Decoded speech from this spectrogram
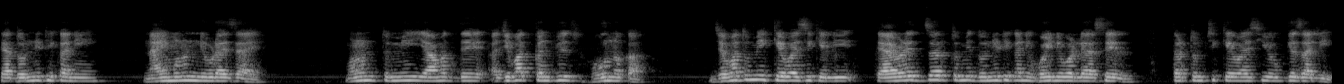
त्या दोन्ही ठिकाणी नाही म्हणून निवडायचं आहे. म्हणून तुम्ही यामध्ये अजिबात कन्फ्यूज होऊ नका. जेव्हा तुम्ही केवायसी केली त्यावेळेस जर तुम्ही दोन्ही ठिकाणी होय निवडले असेल तर तुमची केवायसी योग्य झाली.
